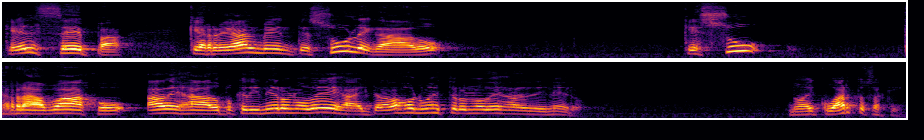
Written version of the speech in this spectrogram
Que él sepa que realmente su legado, que su trabajo ha dejado, porque dinero no deja, el trabajo nuestro no deja de dinero. No hay cuartos aquí.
